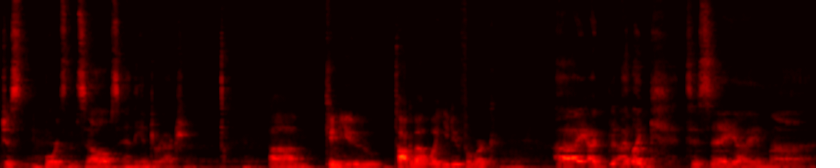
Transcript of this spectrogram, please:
just boards themselves and the interaction. Um, can you talk about what you do for work? I I, I like to say I'm. Uh,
